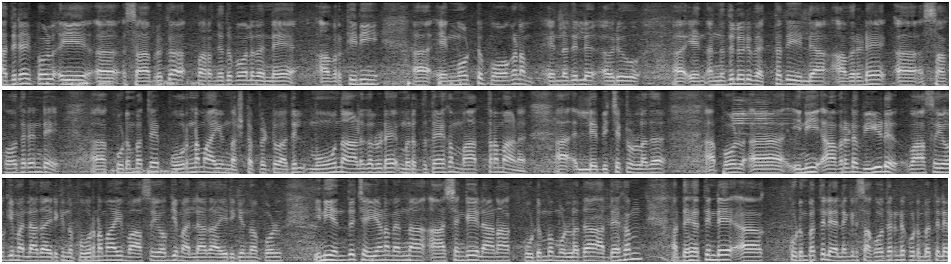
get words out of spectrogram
അതിന് ഇപ്പോൾ ഈ സാബ്രിക പറഞ്ഞതുപോലെ തന്നെ അവർക്കിനി എങ്ങോട്ട് പോകണം എന്നതിൽ ഒരു എന്നതിലൊരു വ്യക്തതയില്ല. അവരുടെ സഹോദരന്റെ കുടുംബത്തെ പൂർണമായും നഷ്ടപ്പെട്ടു. അതിൽ മൂന്നാളുകളുടെ മൃതദേഹം മാത്രമാണ് ലഭിച്ചിട്ടുള്ളത്. അപ്പോൾ ഇനി അവരുടെ വീട് വാസയോഗ്യമല്ലാതായിരിക്കുന്നു പൂർണമായും വാസയോഗ്യമല്ലാതായിരിക്കുന്നു അപ്പോൾ ഇനി എന്ത് ചെയ്യണമെന്ന ആശങ്കയിലാണ് ആ കുടുംബമുള്ളത്. അദ്ദേഹം അദ്ദേഹത്തിന്റെ കുടുംബത്തിലെ അല്ലെങ്കിൽ സഹോദരന്റെ കുടുംബത്തിലെ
